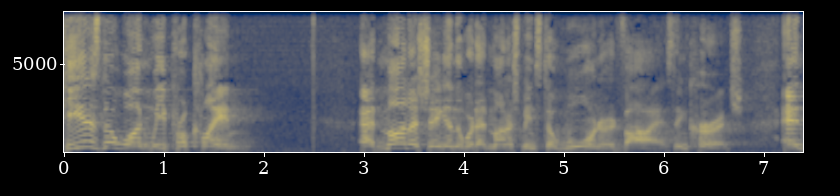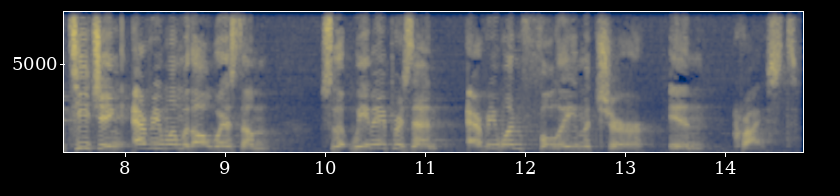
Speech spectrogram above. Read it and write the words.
He is the one we proclaim, admonishing, and the word admonish means to warn or advise, encourage, and teaching everyone with all wisdom, so that we may present everyone fully mature in Christ.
